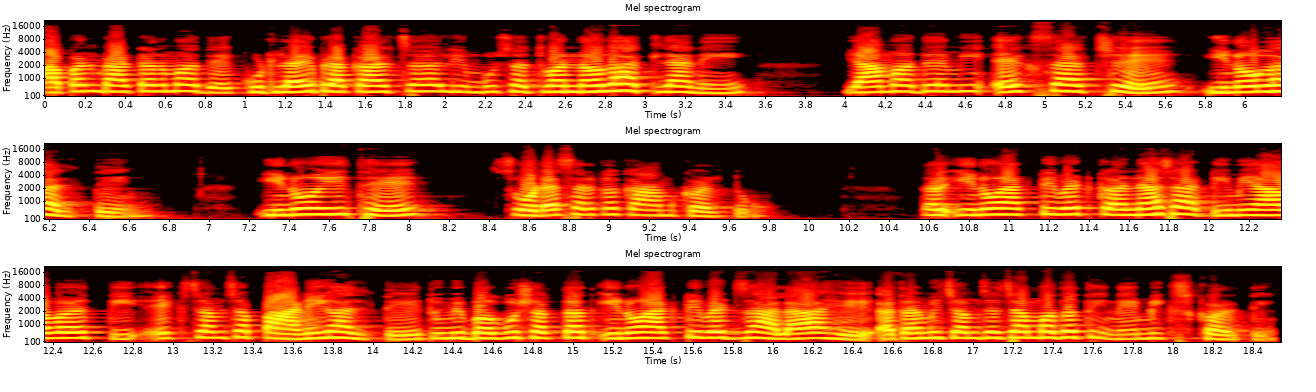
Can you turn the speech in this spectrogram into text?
आपण बॅटरमध्ये कुठल्याही प्रकारचं लिंबूसत्व न घातल्याने यामध्ये मी एक सॅचे इनो घालते. इनो इथे सोड्यासारखं काम करतो. तर इनो ॲक्टिवेट करण्यासाठी मी यावरती एक चमचा पाणी घालते. तुम्ही बघू शकतात इनो ॲक्टिवेट झाला आहे. आता मी चमच्याच्या मदतीने मिक्स करते.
